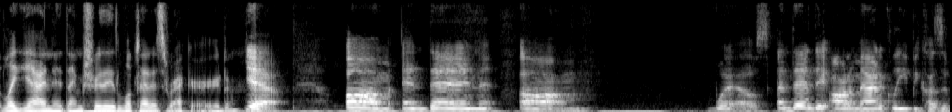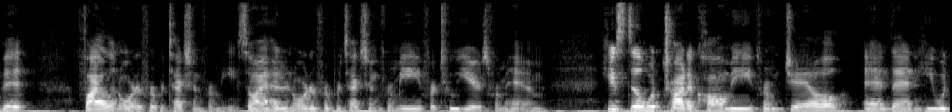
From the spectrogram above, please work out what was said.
like yeah, and I'm sure they looked at his record. Yeah. Um, and then um what else? And then they automatically, because of it, file an order for protection for me. So I had an order for protection for me for two years from him. He still would try to call me from jail and then he would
